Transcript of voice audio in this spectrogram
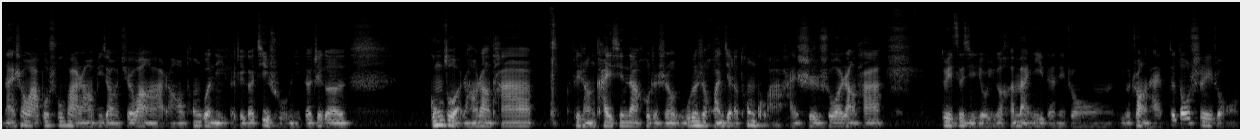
难受啊，不舒服啊，然后比较绝望啊，然后通过你的这个技术，你的这个工作，然后让他非常开心呐，或者是无论是缓解了痛苦啊，还是说让他对自己有一个很满意的那种一个状态，这都是一种，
